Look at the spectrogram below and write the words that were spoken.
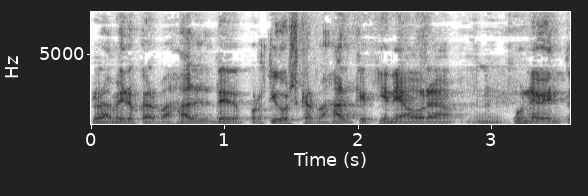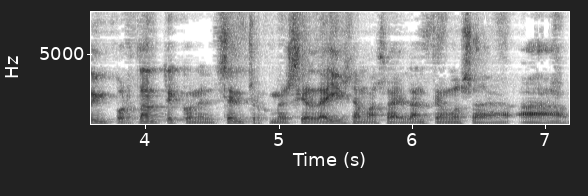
Ramiro Carvajal, de Deportivos Carvajal, que tiene ahora mm, un evento importante con el Centro Comercial La Isla. Más adelante vamos a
